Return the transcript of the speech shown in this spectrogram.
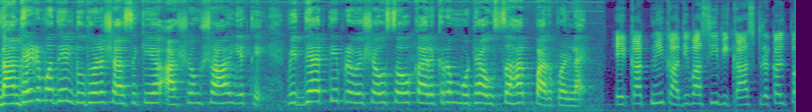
नांदेडमधील दुधड शासकीय आश्रमशाळा येथे विद्यार्थी प्रवेशोत्सव कार्यक्रम मोठ्या उत्साहात पार पडलाय. एकात्मिक आदिवासी विकास प्रकल्प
